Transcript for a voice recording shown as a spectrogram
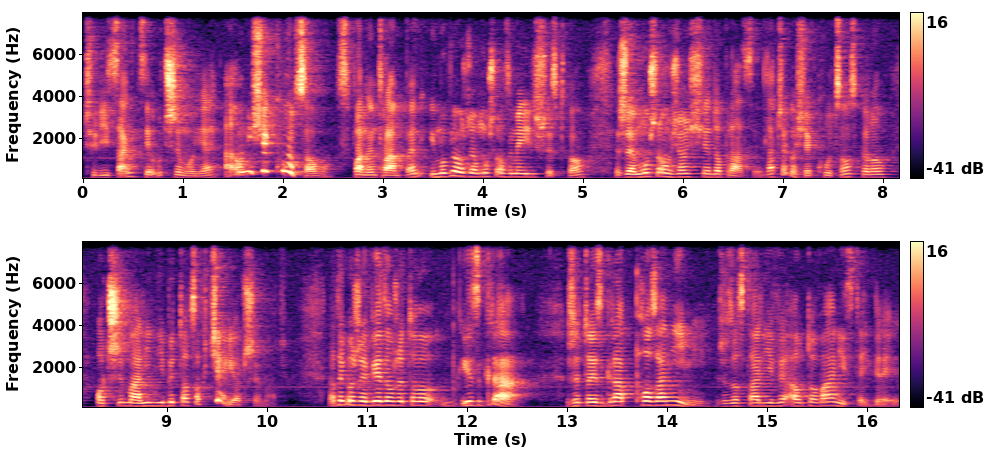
czyli sankcje utrzymuje, a oni się kłócą z panem Trumpem i mówią, że muszą zmienić wszystko, że muszą wziąć się do pracy. Dlaczego się kłócą, skoro otrzymali niby to, co chcieli otrzymać? Dlatego, że wiedzą, że to jest gra, że to jest gra poza nimi, że zostali wyautowani z tej gry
